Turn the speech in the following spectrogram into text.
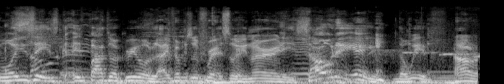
what you say is it's part of Creole. I'm from Sufre, so you know already. Saudi, hey, the wave. All right.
